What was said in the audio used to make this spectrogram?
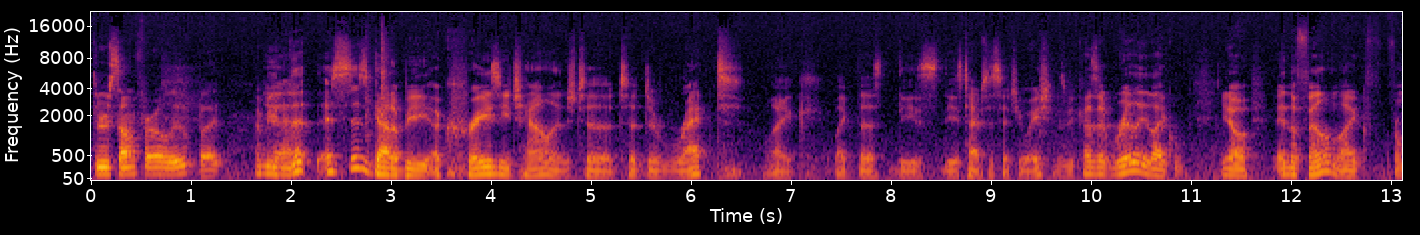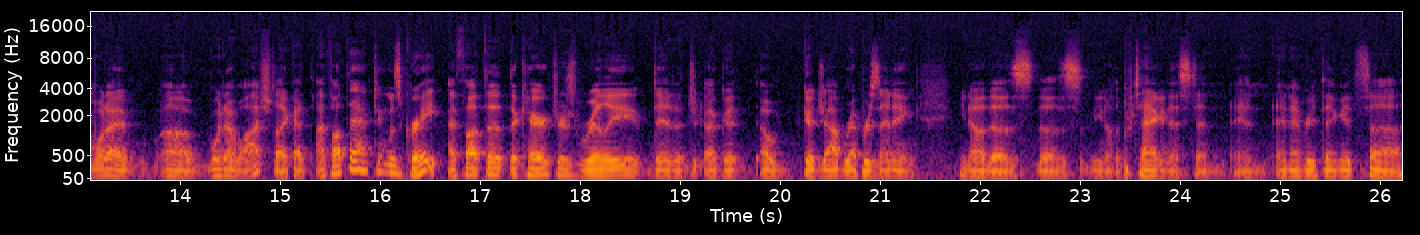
threw some for a loop, but I mean, Yeah. thi- this has got to be a crazy challenge to to direct like like this these these types of situations because it really like you know in the film like from what I uh, when I watched like I, I thought the acting was great. I thought the the characters really did a, a good a good job representing you know those those you know the protagonist and and and everything. It's uh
